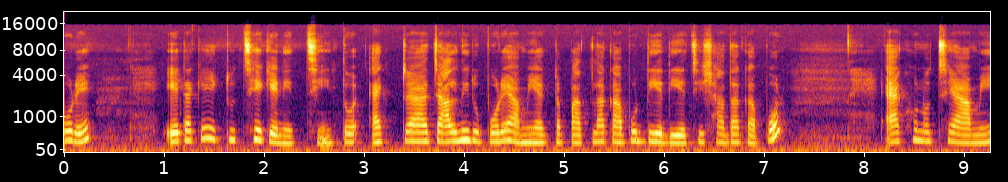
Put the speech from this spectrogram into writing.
করে এটাকে একটু ছেঁকে নিচ্ছি। তো একটা চালনির উপরে আমি একটা পাতলা কাপড় দিয়ে দিয়েছি, সাদা কাপড়। এখন হচ্ছে আমি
